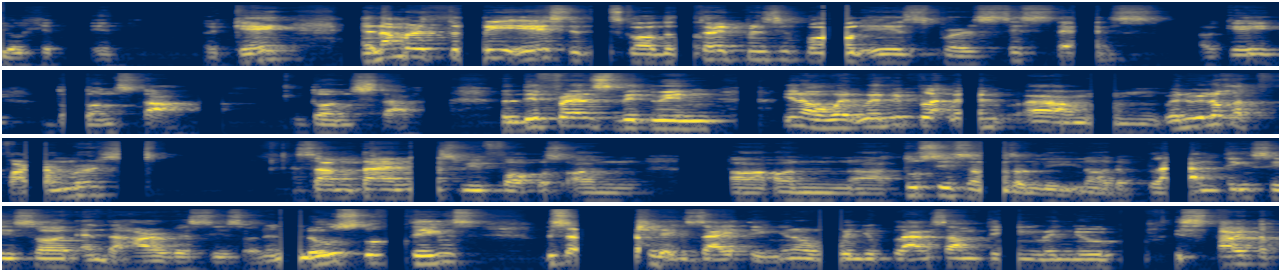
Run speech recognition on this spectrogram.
will hit it. Okay, and number three is it's called the third principle is persistence. Okay, don't stop, don't stop. The difference between you know when, when we when, um, when we look at farmers, sometimes we focus on uh, on uh, two seasons only. You know, the planting season and the harvest season, and those two things these are actually exciting. You know, when you plan something, when you start a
